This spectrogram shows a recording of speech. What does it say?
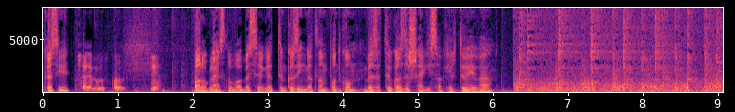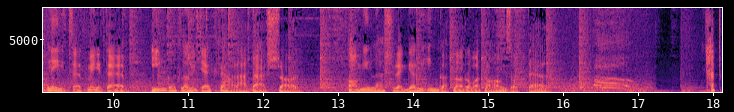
Köszi. Szervusztok. Balog Lászlóval beszélgettünk az ingatlan.com vezető gazdasági szakértőjével. Négyzetméter ingatlan ügyek rálátással. A millás reggeli ingatlan rovata hangzott el. Hát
